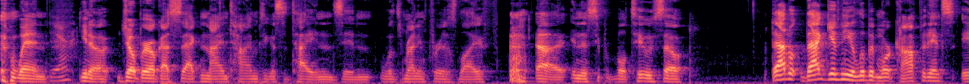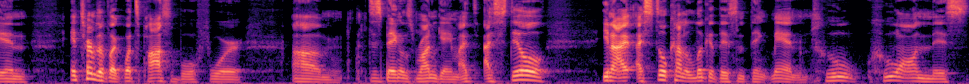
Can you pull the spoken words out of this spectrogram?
when yeah. you know Joe Burrow got sacked nine times against the Titans and was running for his life uh, in the Super Bowl too. So that that gives me a little bit more confidence in in terms of like what's possible for um, this Bengals run game. I I still you know I, I still kind of look at this and think, man, who who on this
